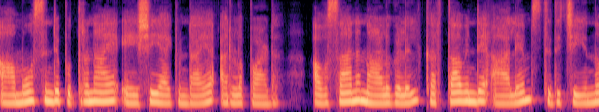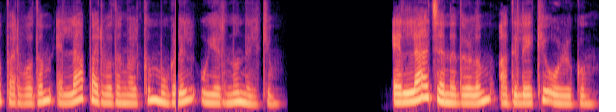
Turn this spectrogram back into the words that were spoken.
ആമോസിന്റെ പുത്രനായ ഏഷ്യയായ്ക്കുണ്ടായ അരുളപ്പാട്. അവസാന നാളുകളിൽ കർത്താവിന്റെ ആലയം സ്ഥിതി ചെയ്യുന്ന പർവതം എല്ലാ പർവതങ്ങൾക്കും മുകളിൽ ഉയർന്നു നിൽക്കും. എല്ലാ ജനതകളും അതിലേക്ക് ഒഴുകും.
